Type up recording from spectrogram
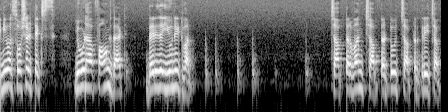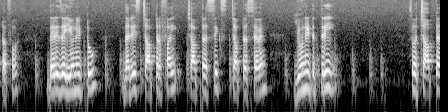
in your social texts you would have found that there is a unit 1 chapter 1 chapter 2 chapter 3 chapter 4 there is a unit 2 that is chapter 5 chapter 6 chapter 7 unit 3 so chapter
